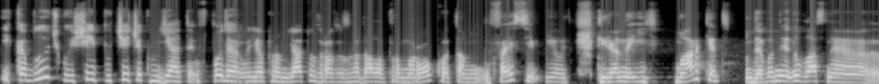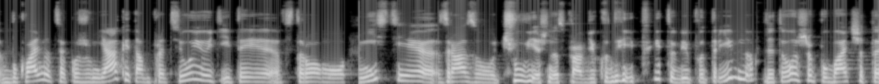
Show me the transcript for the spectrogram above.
і каблучку, і ще й пучечок м'яти в подарунок. Я про м'яту зразу згадала про Марокко. Там у Фесі є от шкіряний маркет, де вони ну власне буквально це кожум'яки там працюють, і ти в старому місті зразу чуєш насправді, куди йти тобі потрібно для того, щоб побачити,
